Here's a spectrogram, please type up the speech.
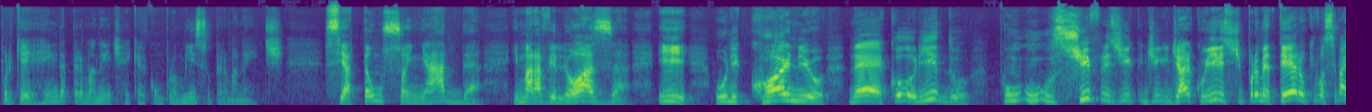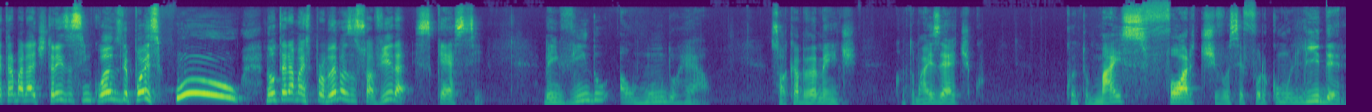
porque renda permanente requer compromisso permanente. Se a tão sonhada e maravilhosa e unicórnio né, colorido, com os chifres de, de, de arco-íris te prometeram que você vai trabalhar de 3 a 5 anos, depois uh, não terá mais problemas na sua vida, esquece. Bem-vindo ao mundo real. Só que, obviamente, quanto mais ético, quanto mais forte você for como líder,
